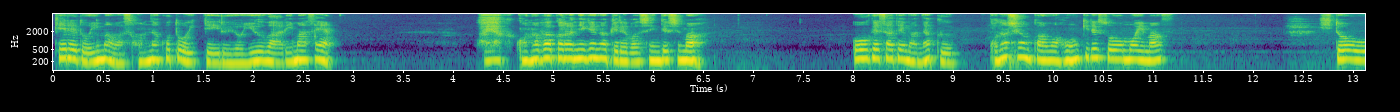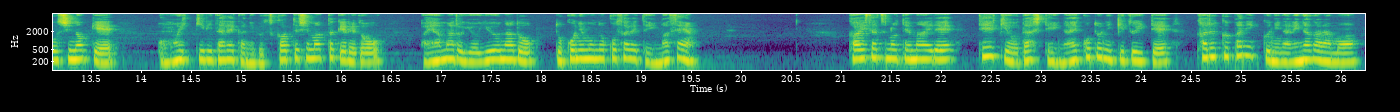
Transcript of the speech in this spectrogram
けれど今はそんなことを言っている余裕はありません。早くこの場から逃げなければ死んでしまう。大げさではなく、この瞬間は本気でそう思います。人を押しのけ、思いっきり誰かにぶつかってしまったけれど、謝る余裕などどこにも残されていません。改札の手前で定期を出していないことに気づいて軽くパニックになりながらも、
